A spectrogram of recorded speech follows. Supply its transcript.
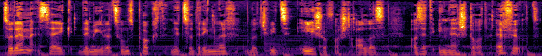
Zudem sei der Migrationspakt nicht so dringlich, weil die Schweiz eh schon fast alles, was in innen steht, erfüllt.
